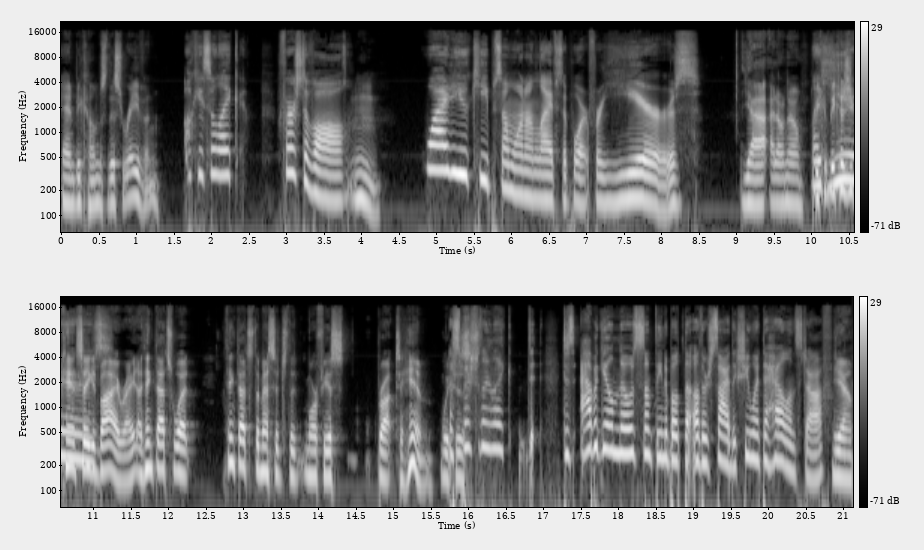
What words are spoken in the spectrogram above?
and becomes this raven. okay, so like, first of all, Mm. why do you keep someone on life support for years? Yeah, I don't know. Like Beca- because you can't say goodbye, right? I think that's what I think that's the message that Morpheus brought to him, which is Especially like, d- does Abigail knows something about the other side? Like, she went to hell and stuff. yeah,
